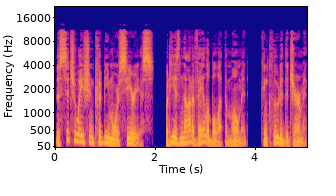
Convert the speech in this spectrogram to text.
The situation could be more serious, but he is not available at the moment, concluded the German.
